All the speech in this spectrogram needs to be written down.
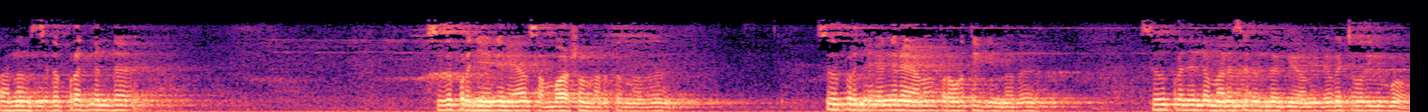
കാരണം സ്ഥിതപ്രജ്ഞന്റെ സ്ഥിതപ്രജ്ഞ എങ്ങനെയാണ് സംഭാഷണം നടത്തുന്നത്? സ്ഥിതപ്രജ്ഞ എങ്ങനെയാണ് പ്രവർത്തിക്കുന്നത്? സ്ഥിതപ്രജ്ഞന്റെ മനസ്സിൽ എന്തൊക്കെയാണ്? ഇതൊക്കെ ചോദിക്കുമ്പോൾ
